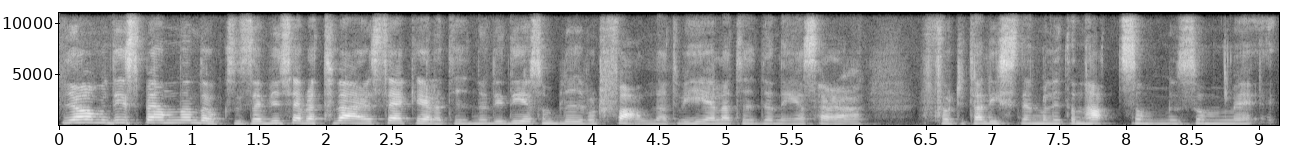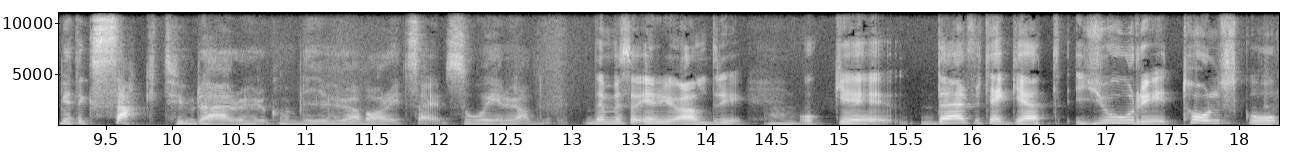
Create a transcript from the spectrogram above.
Ja, men det är spännande också. Så här, vi är så jävla tvärsäkra hela tiden och det är det som blir vårt fall. Att vi hela tiden är så här 40-talisten med en liten hatt som, som eh, vet exakt hur det är och hur det kommer bli och hur det har varit. Så, här, så är det ju aldrig. Nej men så är det ju aldrig. Mm. Och eh, därför tänker jag att Juri Tolsko,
